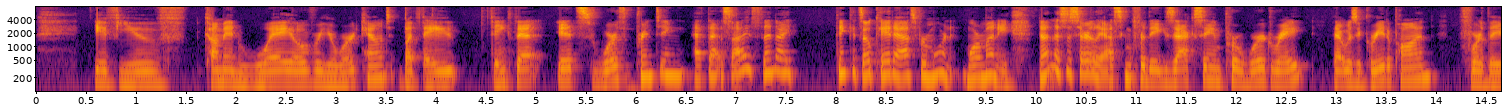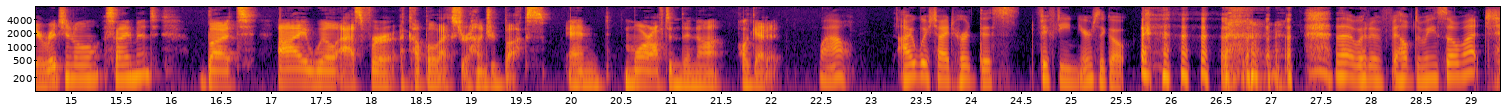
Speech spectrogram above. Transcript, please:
if you've come in way over your word count, but they think that it's worth printing at that size, then I think it's okay to ask for more more money. Not necessarily asking for the exact same per word rate that was agreed upon for the original assignment, but I will ask for a couple extra hundred bucks. And more often than not, I'll get it. Wow. I wish I'd heard this 15 years ago. that would have helped me so much.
